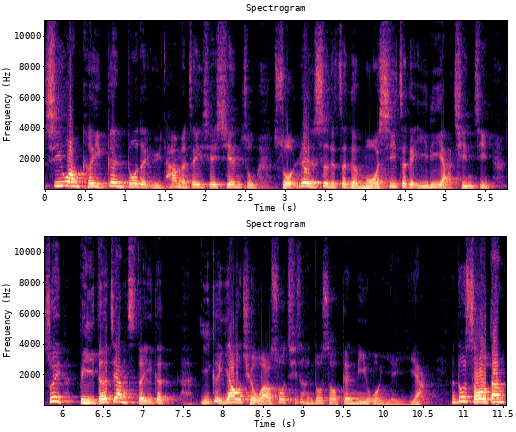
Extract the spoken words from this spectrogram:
希望可以更多的与他们这一些先祖所认识的这个摩西、这个以利亚亲近。所以彼得这样子的一个。一个要求，我要说，其实很多时候跟你我也一样。很多时候，当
